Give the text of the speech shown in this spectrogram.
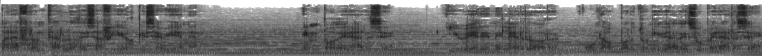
para afrontar los desafíos que se vienen. Empoderarse y ver en el error una oportunidad de superarse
